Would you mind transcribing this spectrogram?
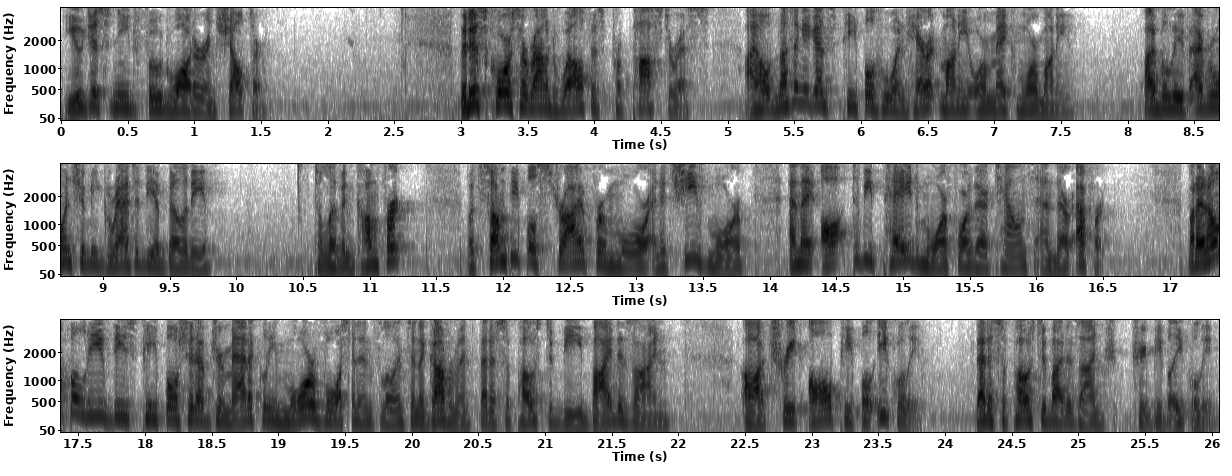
You just need food, water, and shelter. The discourse around wealth is preposterous. I hold nothing against people who inherit money or make more money. I believe everyone should be granted the ability to live in comfort, but some people strive for more and achieve more, and they ought to be paid more for their talents and their effort. But I don't believe these people should have dramatically more voice and influence in a government that is supposed to be, by design, uh, treat all people equally. That is supposed to, by design, tr- treat people equally.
